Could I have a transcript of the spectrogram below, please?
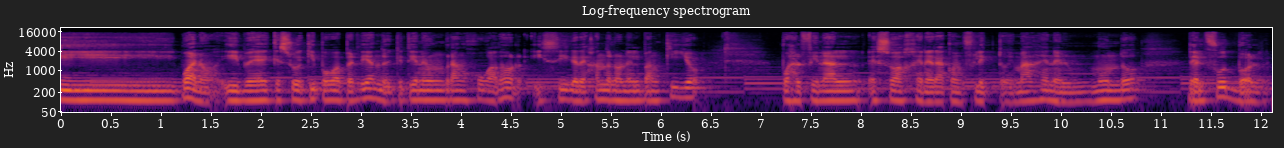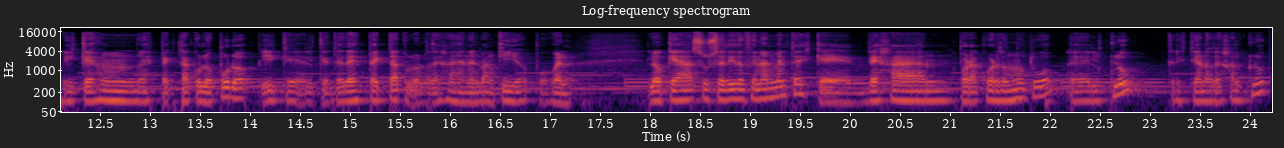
y bueno, y ve que su equipo va perdiendo y que tiene un gran jugador y sigue dejándolo en el banquillo, pues al final eso genera conflicto y más en el mundo del fútbol y que es un espectáculo puro y que el que te dé espectáculo lo dejas en el banquillo, pues bueno. Lo que ha sucedido finalmente es que dejan por acuerdo mutuo el club, Cristiano deja el club,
